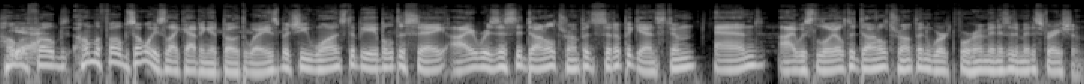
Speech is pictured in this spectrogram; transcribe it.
homophobes homophobes always like having it both ways, but she wants to be able to say I resisted Donald Trump and stood up against him and I was loyal to Donald Trump and worked for him in his administration.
